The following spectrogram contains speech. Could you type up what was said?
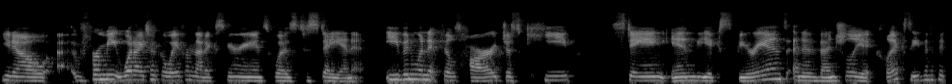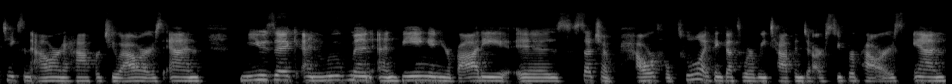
you know, for me, what I took away from that experience was to stay in it. Even when it feels hard, just keep staying in the experience and eventually it clicks even if it takes an hour and a half or 2 hours. And music and movement and being in your body is such a powerful tool. I think that's where we tap into our superpowers. And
